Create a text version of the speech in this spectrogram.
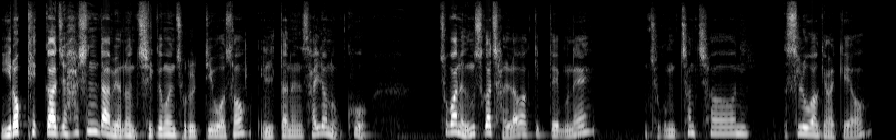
이렇게까지 하신다면은 지금은 조를 띄워서 일단은 살려놓고 초반에 응수가 잘 나왔기 때문에 조금 천천히 슬로우하게 할게요.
